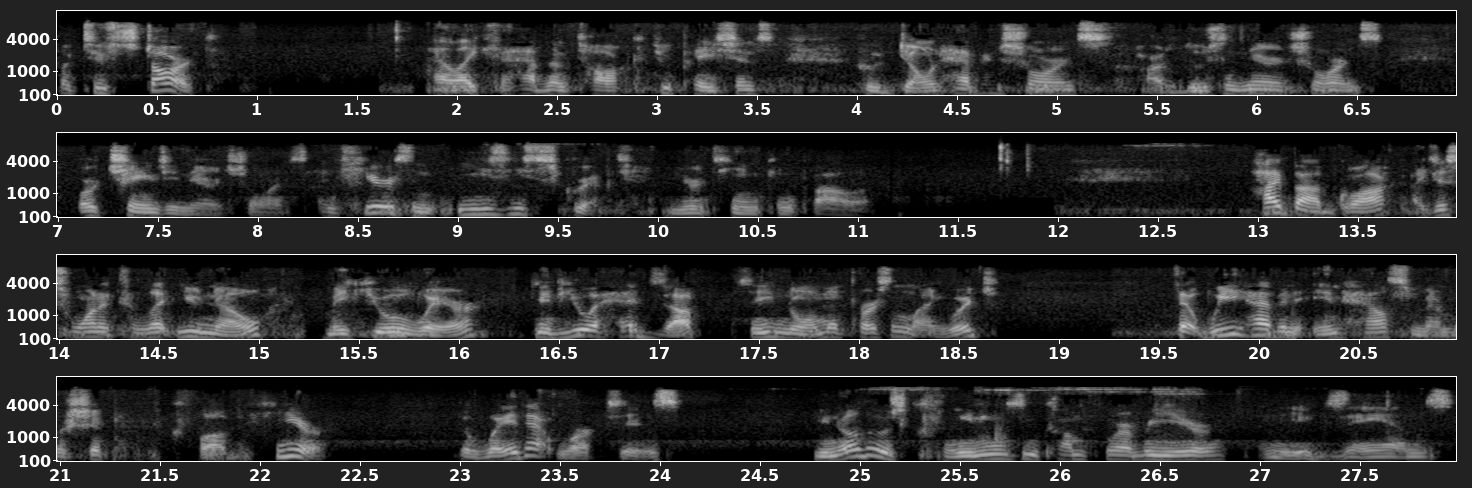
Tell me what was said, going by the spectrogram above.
But to start, I like to have them talk to patients who don't have insurance, are losing their insurance, or changing their insurance. And here's an easy script your team can follow. Hi, Bob Guac. I just wanted to let you know, make you aware, give you a heads up, see normal person language, that we have an in house membership club here. The way that works is you know those cleanings you come for every year and the exams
